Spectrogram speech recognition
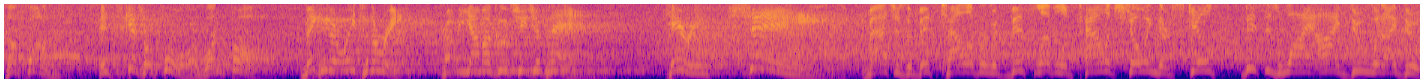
The following is scheduled for one fall, making her way to the ring from Yamaguchi, Japan, Kairi Sane. Matches of this caliber with this level of talent showing their skills, this is why I do what I do.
